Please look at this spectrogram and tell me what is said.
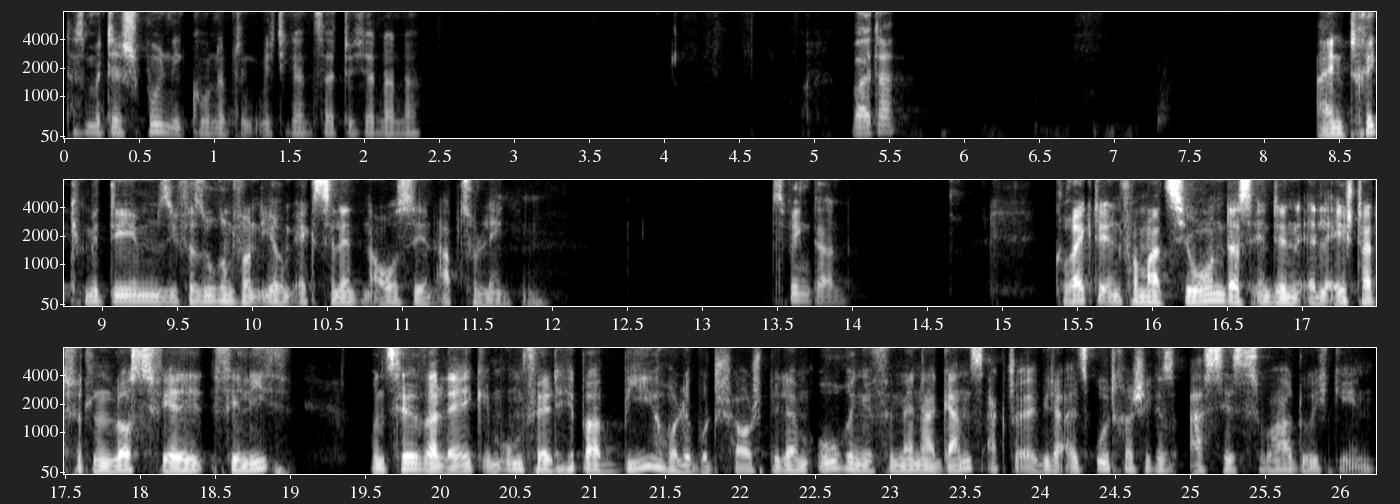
Das mit der Spulenikone bringt mich die ganze Zeit durcheinander. Weiter? Ein Trick, mit dem sie versuchen, von ihrem exzellenten Aussehen abzulenken. Zwinkern. Korrekte Information, dass in den LA-Stadtvierteln Los Fel- Feliz und Silver Lake im Umfeld hipper B-Hollywood-Schauspieler Ohrringe für Männer ganz aktuell wieder als ultraschickes Accessoire durchgehen.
